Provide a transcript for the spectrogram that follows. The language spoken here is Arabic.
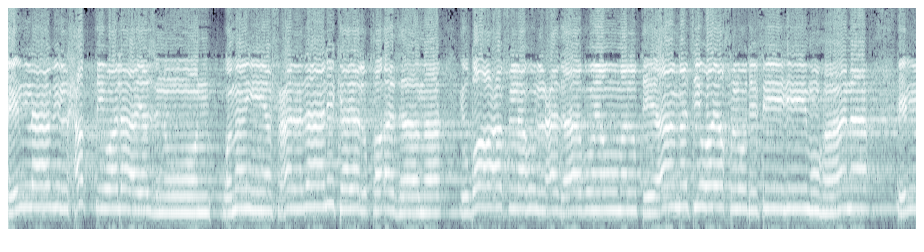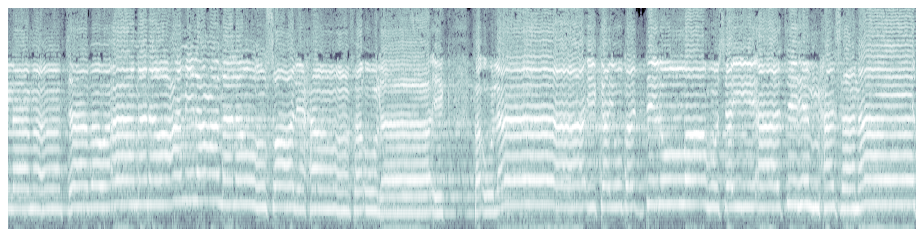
إلا بالحق ولا يزنون. ومن يفعل ذلك يلقى أثاما. يضاعف له العذاب يوم القيامة ويخلد فيه مهانا. إلا من تاب وآمن وعمل عملا صالحا فأولئك فأولئك يبدل الله سيئاتهم حسنات.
